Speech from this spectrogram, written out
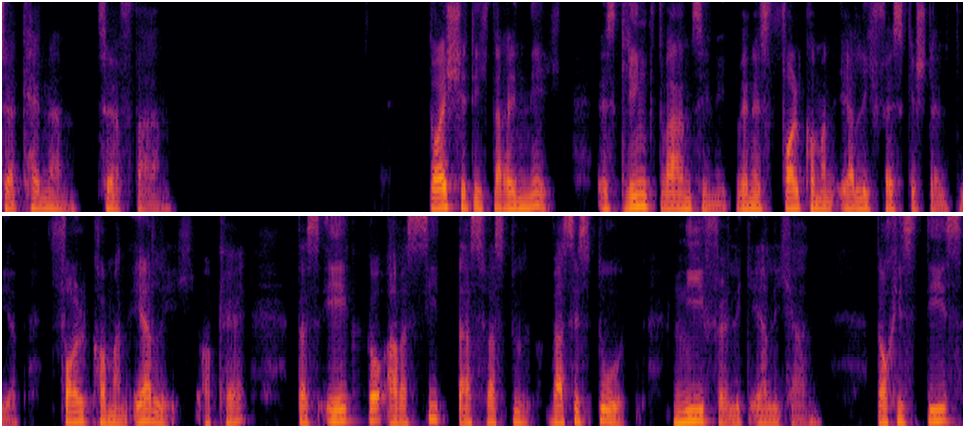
zu erkennen, zu erfahren. Täusche dich darin nicht. Es klingt wahnsinnig, wenn es vollkommen ehrlich festgestellt wird. Vollkommen ehrlich, okay? Das Ego aber sieht das, was, du, was es tut, nie völlig ehrlich an. Doch ist dies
